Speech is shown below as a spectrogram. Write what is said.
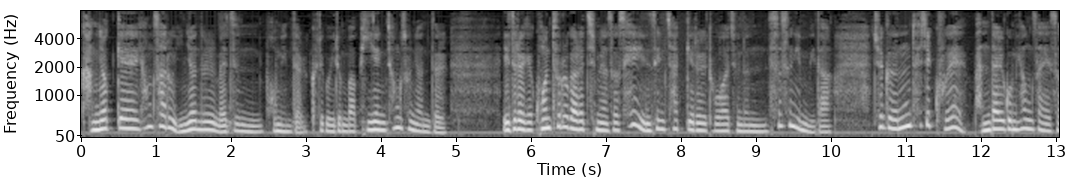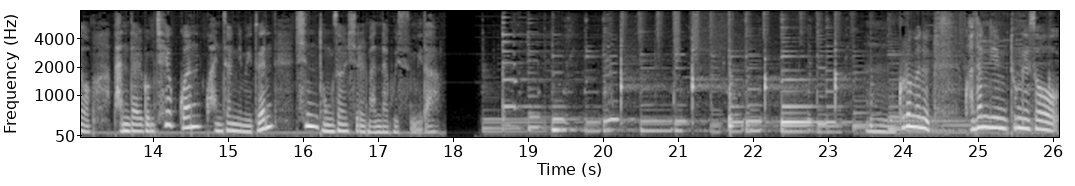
강력계 형사로 인연을 맺은 범인들 그리고 이른바 비행 청소년들 이들에게 권투를 가르치면서 새 인생 찾기를 도와주는 스승입니다. 최근 퇴직 후에 반달곰 형사에서 반달곰 체육관 관장님이 된 신동선 씨를 만나고 있습니다. 음, 그러면은 관장님 통해서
